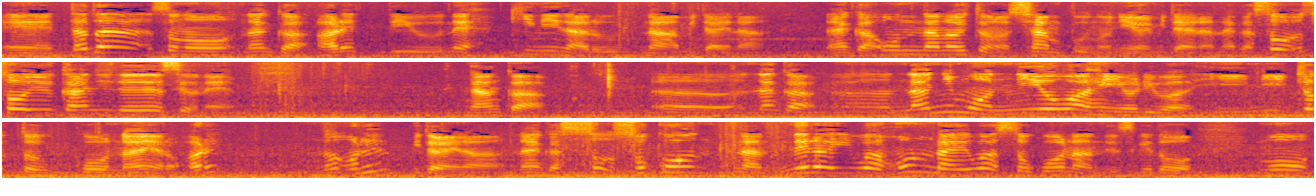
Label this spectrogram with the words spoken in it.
えー、ただ、その、なんか、あれっていうね、気になるな、みたいな、なんか女の人のシャンプーの匂いみたいな、なんかそう、そういう感じですよね。なんか、うん、なんか、何も匂わへんよりはいいに、ちょっとこう、なんやろ、あれあれ？みたいな、なんかそ、そこなん、狙いは本来はそこなんですけど、も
